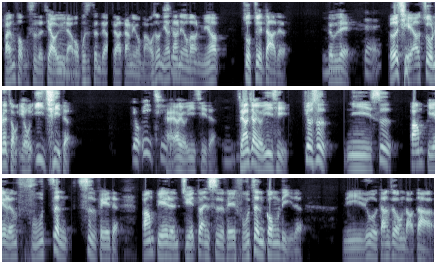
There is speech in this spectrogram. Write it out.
反讽式的教育啦，嗯我不是真的要叫他当流氓，我说你要当流氓，你要做最大的，对不嗯？对？对，而且要做那种有义气的，有义气的，哎，要有义气的。嗯怎样叫有义气？就是你是帮别人扶正是非的，帮别人决断是非、扶正公理的。你如果当这种老大，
